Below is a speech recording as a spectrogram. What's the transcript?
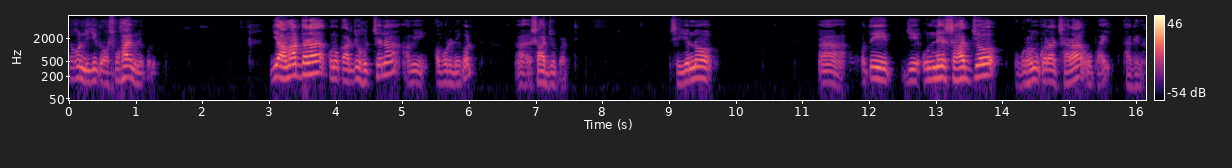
তখন নিজেকে অসহায় মনে করি। যে আমার দ্বারা কোনো কার্য হচ্ছে না, আমি অপরের নিকট সাহায্য প্রার্থী। সেই জন্য অতএব যে অন্যের সাহায্য গ্রহণ করা ছাড়া উপায় থাকে না।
